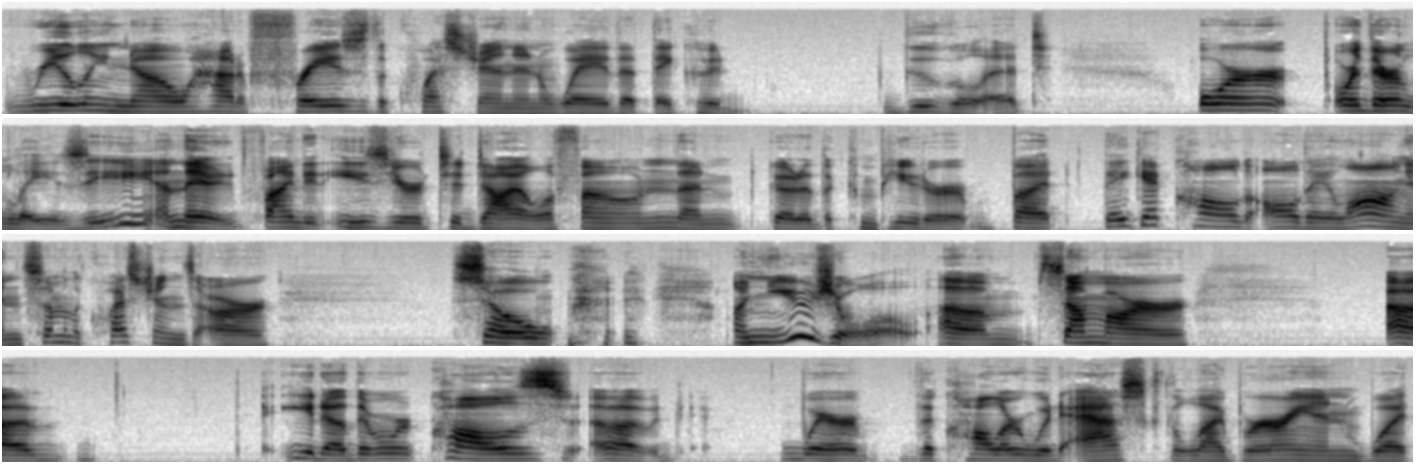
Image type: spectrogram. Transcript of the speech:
really know how to phrase the question in a way that they could Google it or or they're lazy and they find it easier to dial a phone than go to the computer but they get called all day long and some of the questions are so unusual um, some are uh, you know there were calls uh, where the caller would ask the librarian what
